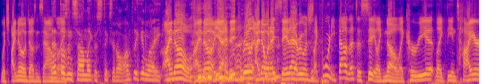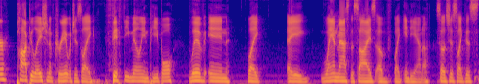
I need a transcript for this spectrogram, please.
which i know it doesn't sound that like doesn't sound like the sticks at all. I'm thinking like I know, I know. Yeah, they really. I know when I say that, everyone's just like forty thousand. That's a city. Like no, like Korea, like the entire population of Korea, which is like fifty million people, live in like a landmass the size of like Indiana. So it's just like this.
